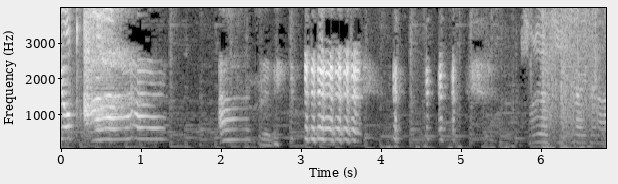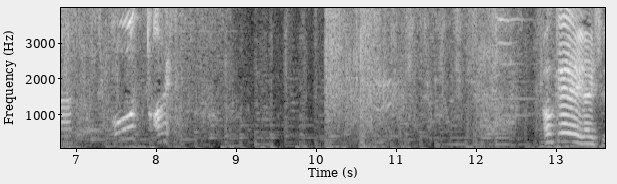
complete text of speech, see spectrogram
よっあーあーってね。それは聞いてないかな。おーっと、あれ。オッケー、ナイス。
